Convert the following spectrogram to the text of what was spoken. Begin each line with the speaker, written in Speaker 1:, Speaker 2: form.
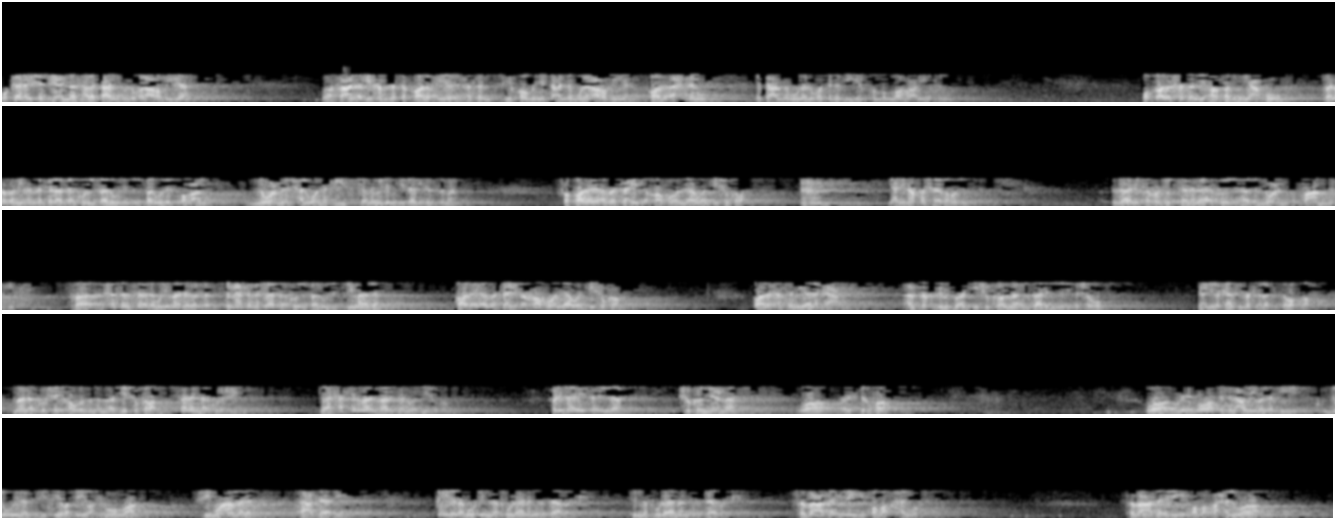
Speaker 1: وكان يشجع الناس على تعلم اللغة العربية. فعن أبي حمزة قال قيل للحسن في قوم يتعلمون العربية. قال أحسنوا يتعلمون لغة نبي صلى الله عليه وسلم. وقال الحسن لهرقد بن يعقوب بلغني أنك لا تأكل الفالوذ الفالوذ طبعا نوع من الحلوى نفيس كان يوجد في ذلك الزمان. فقال يا أبا سعيد أخاف أن لا أؤدي شكره يعني ناقش هذا الرجل ذلك الرجل كان لا يأكل هذا النوع من الطعام النفيس فالحسن سأله لماذا لا تأكل؟ سمعت أنك لا تأكل الفالوذ لماذا؟ قال يا أبا سعيد أخاف أن لا أؤدي شكره قال الحسن يا لك هل تقدر تؤدي شكر الماء البارد الذي تشربه؟ يعني إذا كانت المسألة تتوقف ما نأكل شيء خوفا من أن نؤدي شكرا فلن نأكل شيئا لكن حتى الماء البارد لا نؤدي شكرا. فلذا ليس إلا شكر النعمة والاستغفار. ومن المواقف العظيمة التي دونت في سيرته رحمه الله في معاملة أعدائه قيل له إن فلانا اغتابك إن فلانا اغتابك فبعث إليه طبق حلوى فبعث إليه طبق حلوى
